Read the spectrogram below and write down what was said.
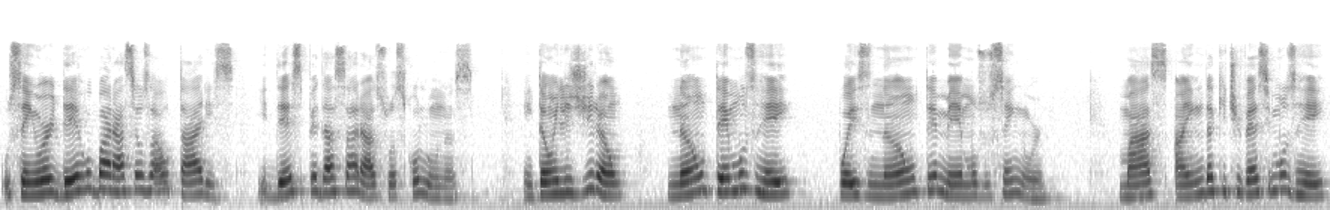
O Senhor derrubará seus altares e despedaçará suas colunas. Então eles dirão: Não temos rei, pois não tememos o Senhor. Mas, ainda que tivéssemos rei,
